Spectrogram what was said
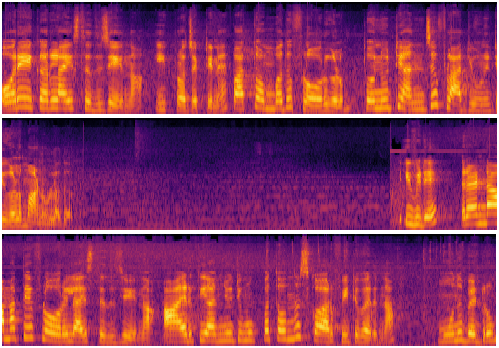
ഒരേക്കറിലായി സ്ഥിതി ചെയ്യുന്ന ഈ പ്രൊജക്ടിന് പത്തൊമ്പത് ഫ്ലോറുകളും തൊണ്ണൂറ്റി അഞ്ച് ഫ്ലാറ്റ് യൂണിറ്റുകളുമാണുള്ളത്. ഇവിടെ രണ്ടാമത്തെ ഫ്ലോറിലായി സ്ഥിതി ചെയ്യുന്ന ആയിരത്തി അഞ്ഞൂറ്റി മുപ്പത്തി ഒന്ന് സ്ക്വയർ ഫീറ്റ് വരുന്ന മൂന്ന് ബെഡ്റൂം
